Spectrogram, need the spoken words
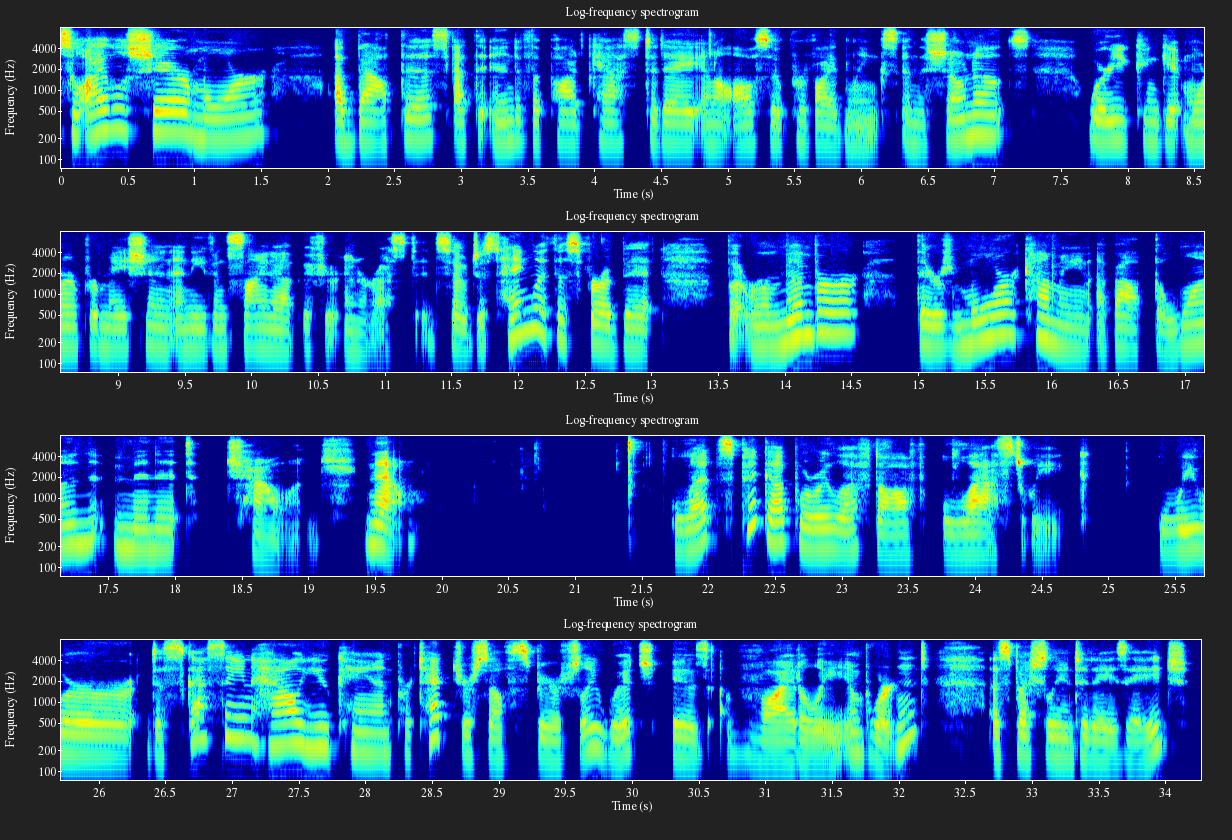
So, I will share more about this at the end of the podcast today, and I'll also provide links in the show notes where you can get more information and even sign up if you're interested. So, just hang with us for a bit, but remember there's more coming about the one minute challenge. Now, let's pick up where we left off last week. We were discussing how you can protect yourself spiritually, which is vitally important, especially in today's age.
